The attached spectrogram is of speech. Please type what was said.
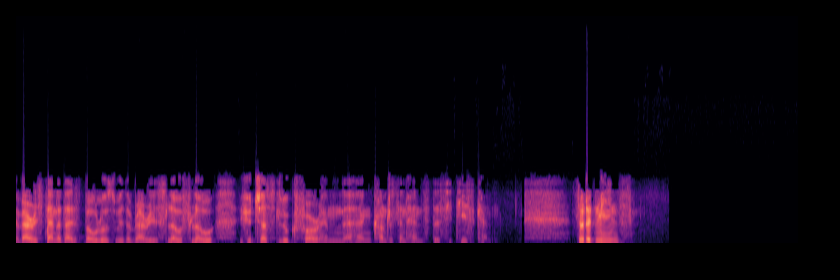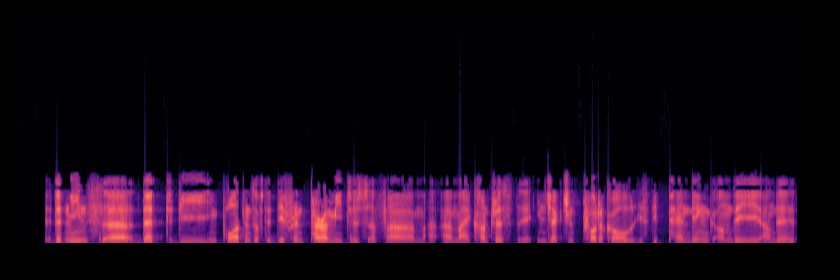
a very standardized bolus with a very slow flow if you just look for a contrast-enhanced CT scan. So that means that means uh, that the importance of the different parameters of uh, my contrast injection protocol is depending on the on the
